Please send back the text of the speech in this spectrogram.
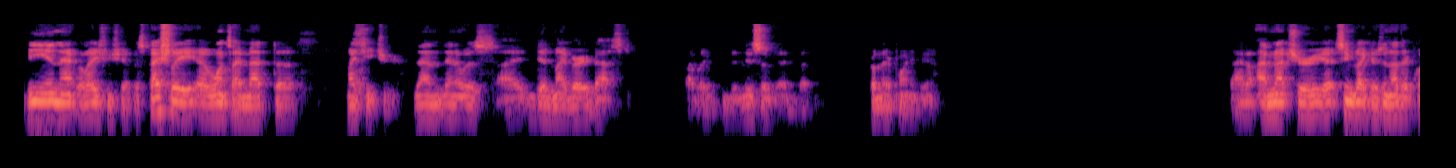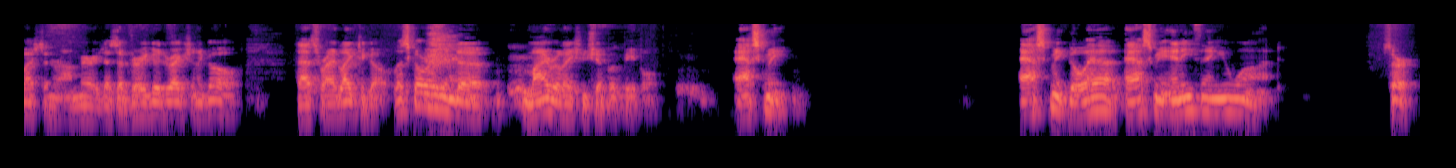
be in that relationship, especially uh, once I met uh, my teacher. Then, then it was, I did my very best. Probably didn't do so good, but from their point of view. I I'm not sure. It seems like there's another question around marriage. That's a very good direction to go. That's where I'd like to go. Let's go right into my relationship with people. Ask me. Ask me. Go ahead. Ask me anything you want. Sir.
